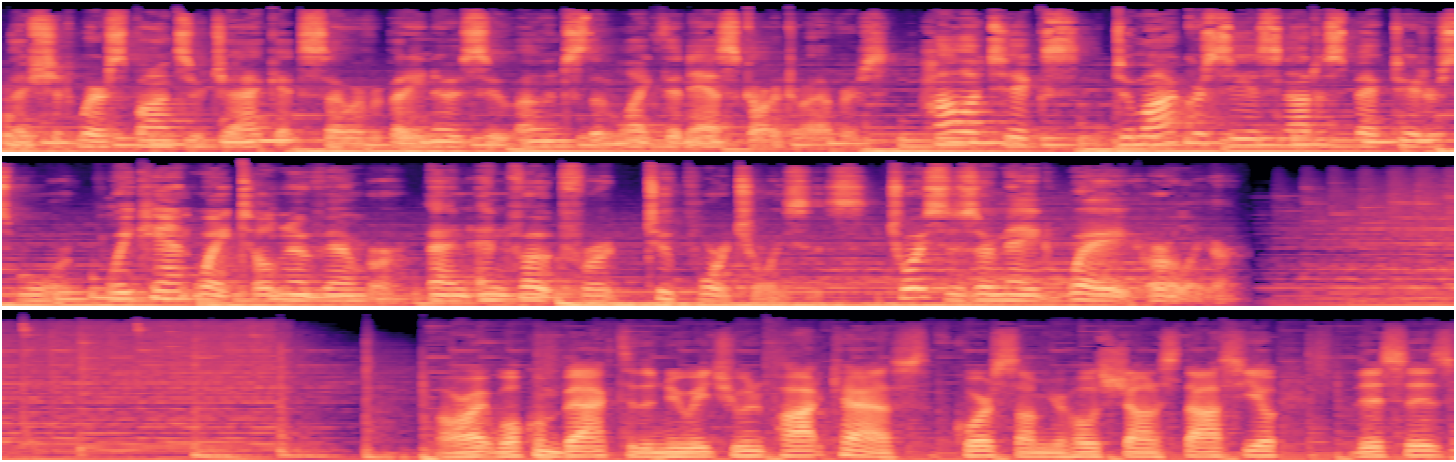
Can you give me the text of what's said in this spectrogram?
They should wear sponsor jackets so everybody knows who owns them, like the NASCAR drivers. Politics, democracy is not a spectator sport. We can't wait till November and, and vote for two poor choices. Choices are made way earlier. All right, welcome back to the New Human Podcast. Of course, I'm your host, John Astasio. This is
